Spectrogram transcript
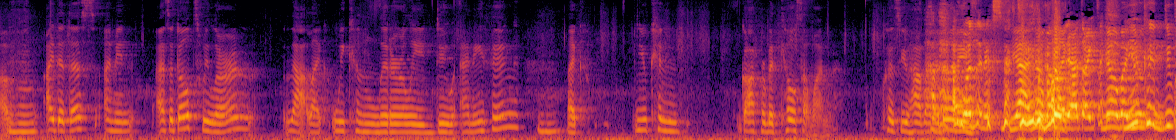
of mm-hmm. i did this i mean as adults we learn that like we can literally do anything. Mm-hmm. Like you can, God forbid, kill someone because you have that ability. I wasn't expecting yeah, no, to go like, there. I like, no, but you, you, could do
